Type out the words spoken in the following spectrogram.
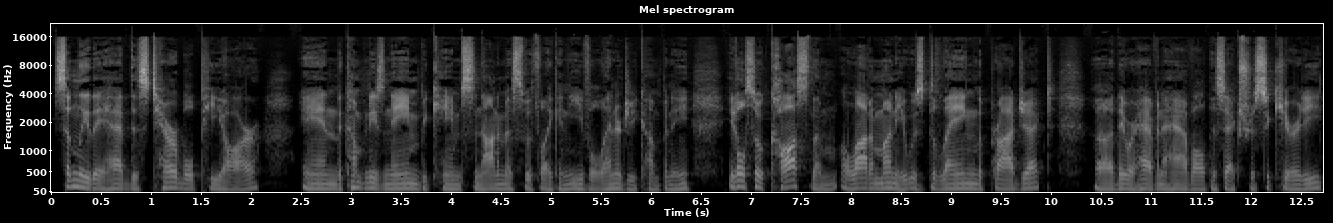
suddenly they had this terrible PR and the company's name became synonymous with like an evil energy company. It also cost them a lot of money. It was delaying the project. Uh, they were having to have all this extra security.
